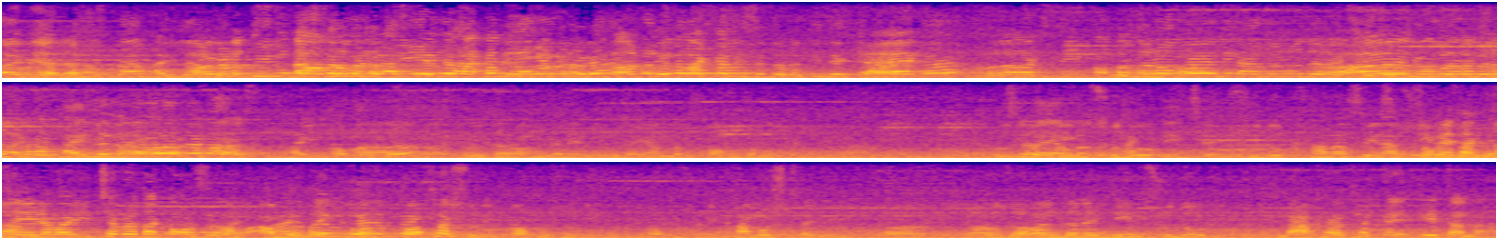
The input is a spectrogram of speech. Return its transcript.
আমরা ভাই, আমরা তো শুধু শুধু খানা পিনা ঠিক আছে এটা ইচ্ছা করে থাকা অবশ্যই আমরা ভাই কথা শুনি কথা শুনি কথা শুনি খামোশ থাকি। রমজানের দিন শুধু না খাওয়া থাকে এটা না।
